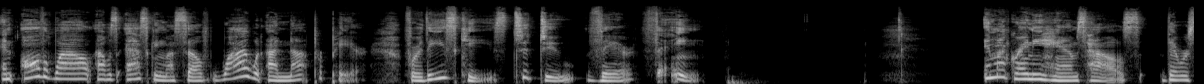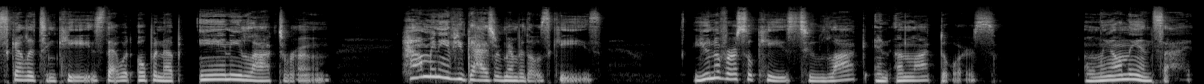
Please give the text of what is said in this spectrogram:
and all the while I was asking myself, why would I not prepare for these keys to do their thing? In my Granny Ham's house, there were skeleton keys that would open up any locked room. How many of you guys remember those keys? Universal keys to lock and unlock doors. Only on the inside.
